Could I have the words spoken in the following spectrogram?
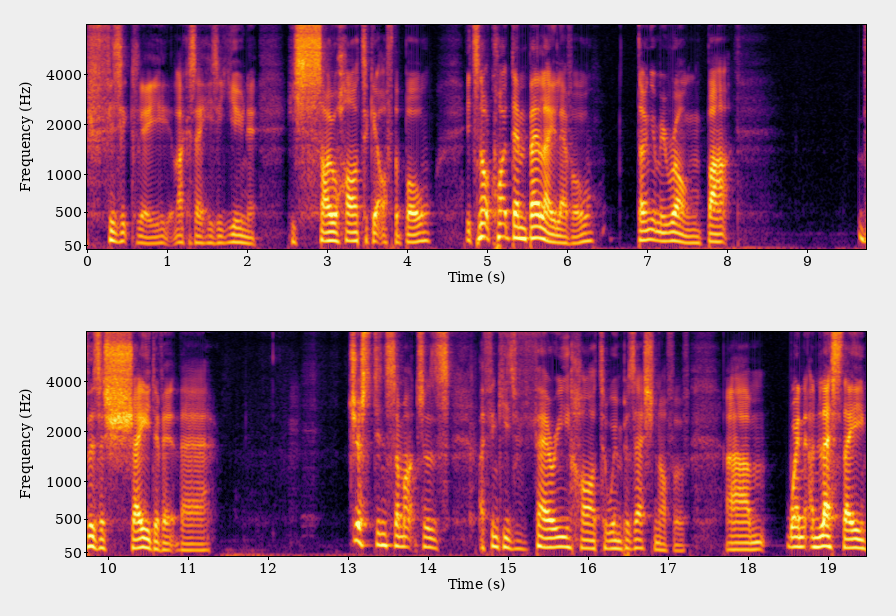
physically, like I say, he's a unit. He's so hard to get off the ball. It's not quite Dembele level, don't get me wrong, but there's a shade of it there. Just in so much as I think he's very hard to win possession off of. Um, when unless they,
